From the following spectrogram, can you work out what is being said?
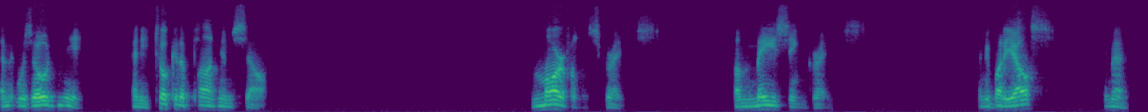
and that was owed me, and he took it upon himself. Marvelous grace. Amazing grace. Anybody else? Amen.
